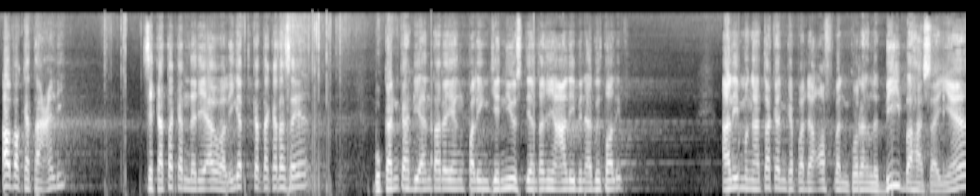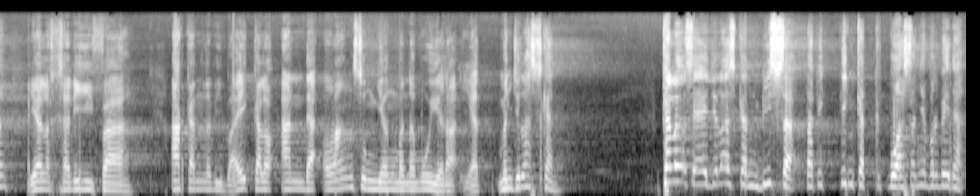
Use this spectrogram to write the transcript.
Apa kata Ali? Saya katakan dari awal, ingat kata-kata saya? Bukankah di antara yang paling jenius di antaranya Ali bin Abi Thalib? Ali mengatakan kepada Uthman kurang lebih bahasanya, ya khalifah akan lebih baik kalau anda langsung yang menemui rakyat menjelaskan. Kalau saya jelaskan bisa, tapi tingkat kepuasannya berbeda.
